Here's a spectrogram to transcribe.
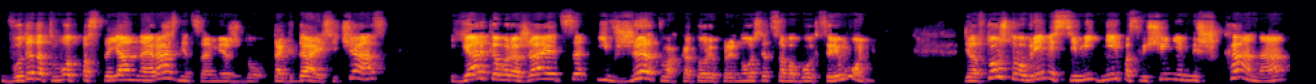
вот эта вот постоянная разница между тогда и сейчас ярко выражается и в жертвах, которые приносятся в обоих церемониях. Дело в том, что во время семи дней посвящения мешкана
